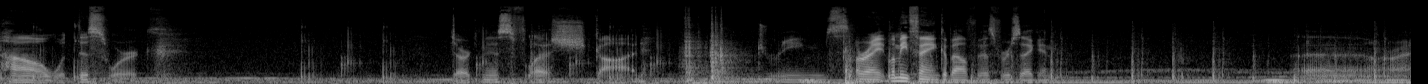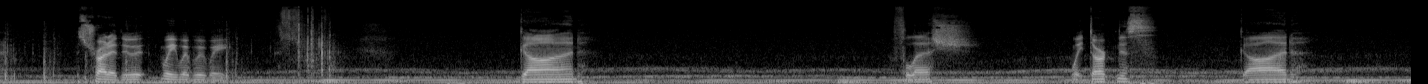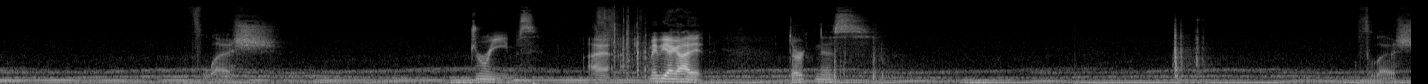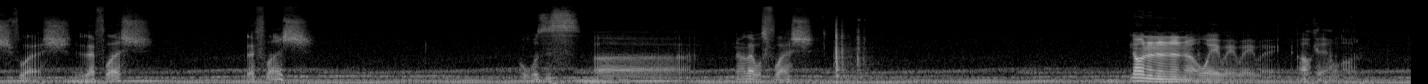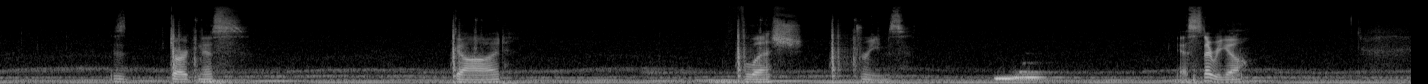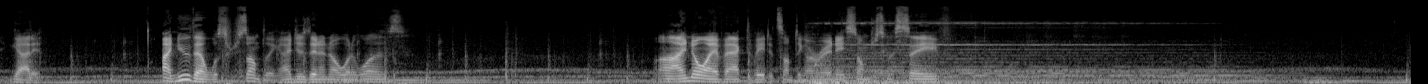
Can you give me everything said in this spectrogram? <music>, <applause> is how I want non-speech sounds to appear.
How would this work? Darkness, flesh, God. Dreams. Alright, let me think about this for a second. Uh, alright. Let's try to do it. Wait, wait, wait, wait. God. Flesh. Wait, darkness. God. Flesh. Dreams. I maybe I got it. Darkness. Flesh, flesh. Is that flesh? Is that flesh? What was this? Uh, no, that was flesh. No, no, no, no, no. Wait, wait, wait, wait. Okay, hold on. This is darkness. God. Flesh. Dreams. Yes, there we go. Got it. I knew that was for something, I just didn't know what it was. Uh, I know I've activated something already, so I'm just gonna save.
